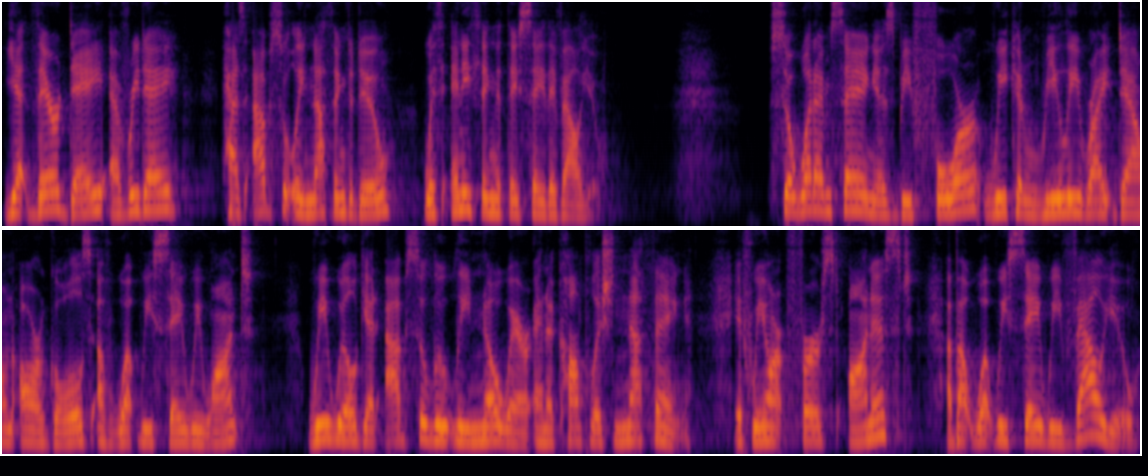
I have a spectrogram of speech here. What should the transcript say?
yet their day, every day, has absolutely nothing to do with anything that they say they value. So, what I'm saying is, before we can really write down our goals of what we say we want, we will get absolutely nowhere and accomplish nothing if we aren't first honest about what we say we value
